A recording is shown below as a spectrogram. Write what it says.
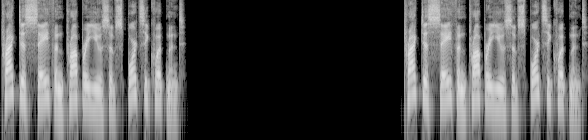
Practice safe and proper use of sports equipment. Practice safe and proper use of sports equipment.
